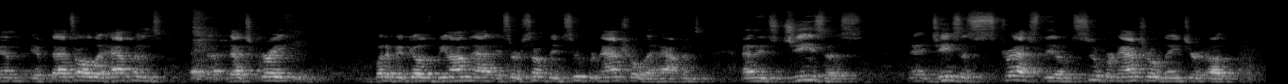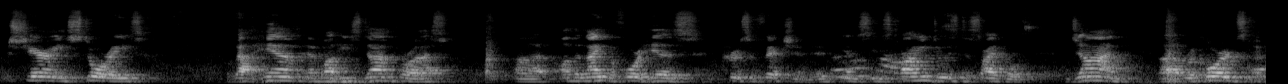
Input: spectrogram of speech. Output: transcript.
and if that's all that happens, that, that's great. But if it goes beyond that, is there something supernatural that happens? And it's Jesus. And Jesus stressed the supernatural nature of sharing stories about him and what he's done for us uh, on the night before his crucifixion. And he's talking to his disciples. John uh, records a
